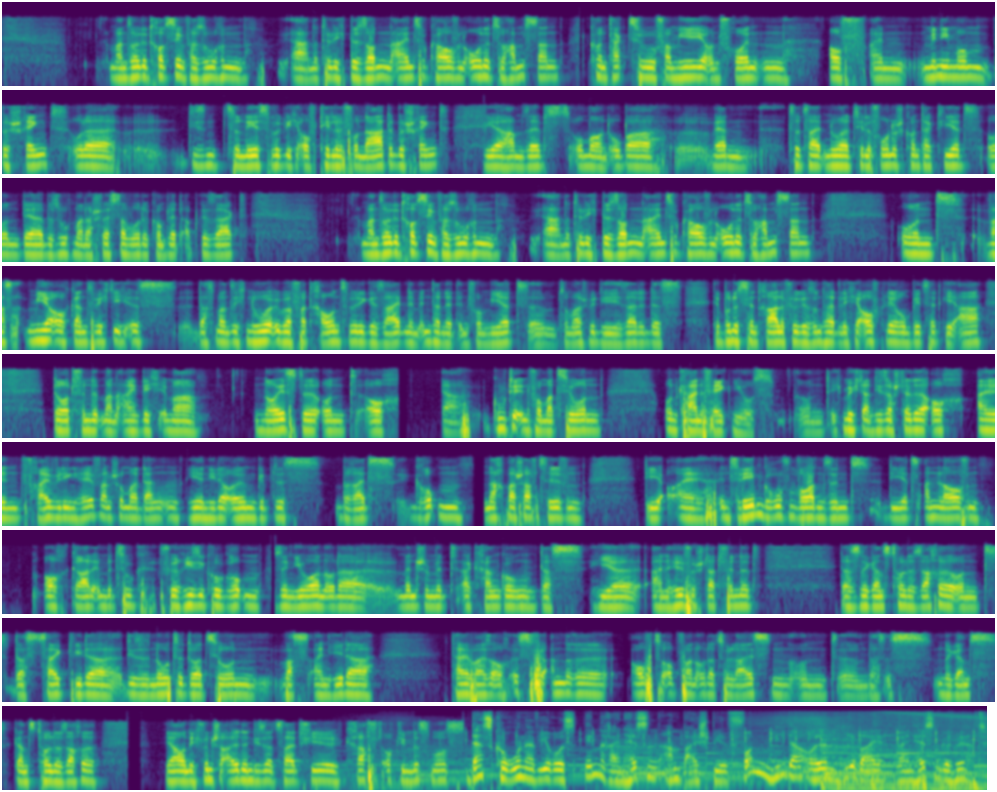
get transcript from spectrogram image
Man sollte trotzdem versuchen, ja, natürlich besonnen einzukaufen, ohne zu hamstern. Kontakt zu Familie und Freunden auf ein Minimum beschränkt oder äh, die sind zunächst wirklich auf Telefonate beschränkt. Wir haben selbst Oma und Opa äh, werden zurzeit nur telefonisch kontaktiert und der Besuch meiner Schwester wurde komplett abgesagt. Man sollte trotzdem versuchen, ja, natürlich besonnen einzukaufen, ohne zu hamstern. Und was mir auch ganz wichtig ist, dass man sich nur über vertrauenswürdige Seiten im Internet informiert. Ähm, zum Beispiel die Seite des, der Bundeszentrale für gesundheitliche Aufklärung BZGA. Dort findet man eigentlich immer neueste und auch ja, gute Informationen und keine Fake News. Und ich möchte an dieser Stelle auch allen freiwilligen Helfern schon mal danken. Hier in Niederolm gibt es bereits Gruppen, Nachbarschaftshilfen, die äh, ins Leben gerufen worden sind, die jetzt anlaufen. Auch gerade in Bezug für Risikogruppen, Senioren oder äh, Menschen mit Erkrankungen, dass hier eine Hilfe stattfindet. Das ist eine ganz tolle Sache und das zeigt wieder diese Notsituation, was ein jeder teilweise auch ist, für andere aufzuopfern oder zu leisten. Und ähm, das ist eine ganz, ganz tolle Sache. Ja, und ich wünsche allen in dieser Zeit viel Kraft, Optimismus. Das Coronavirus in Rheinhessen am Beispiel von Niederolm hier bei Rheinhessen gehört.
